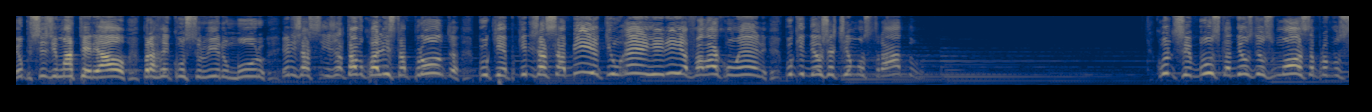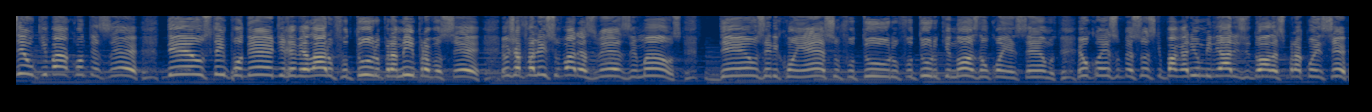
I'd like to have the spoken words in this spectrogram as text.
eu preciso de material para reconstruir o muro. Ele já estava com a lista pronta. Por quê? Porque ele já sabia que o rei iria falar com ele, porque Deus já tinha mostrado. Quando você busca Deus, Deus mostra para você o que vai acontecer. Deus tem poder de revelar o futuro para mim e para você. Eu já falei isso várias vezes, irmãos. Deus, Ele conhece o futuro, o futuro que nós não conhecemos. Eu conheço pessoas que pagariam milhares de dólares para conhecer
